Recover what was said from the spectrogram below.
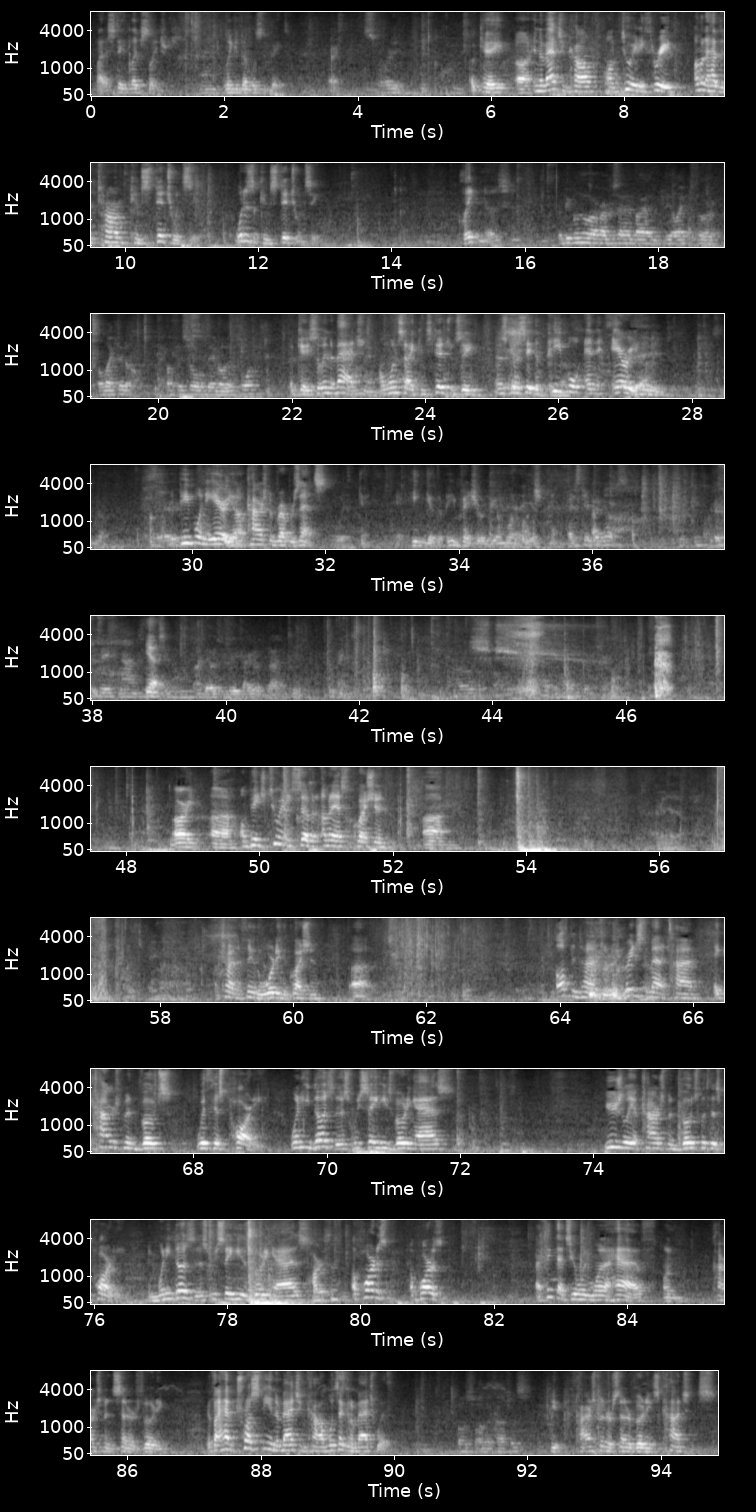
by the state legislatures. Lincoln Douglas debates. All right. Smarty. Okay, uh, in the matching column on 283, I'm going to have the term constituency. What is a constituency? Clayton knows. The people who are represented by the elect, or elected official they voted for. Okay, so in the match, on one side constituency, and it's going to say the people and the area. The people in the area a congressman represents. Okay, he can give the, he can finish your review. I'm going to lunch. Yeah. I just keep good notes. Mr. Chief, Yes. I know, Mr. Chief, can I go to the bathroom, All right, uh, on page two eighty-seven, I'm gonna ask the question, uh. I'm trying to think of the wording of the question. Uh, Oftentimes, for the greatest amount of time, a congressman votes with his party. When he does this, we say he's voting as Usually, a congressman votes with his party, and when he does this, we say he is voting as Partisan? a partisan. A partisan. I think that's the only one I have on congressmen and senators voting. If I have trustee in the matching column, what's that going to match with? Post on the conscience. He- Congressman or senator voting is conscience.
